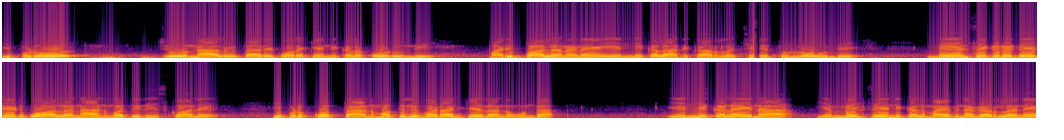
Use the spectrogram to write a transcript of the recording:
ఇప్పుడు జూన్ నాలుగు తారీఖు వరకు ఎన్నికల కోడ్ ఉంది. పరిపాలననే ఎన్నికల అధికారుల చేతుల్లో ఉంది. మెయిన్ సెక్రటేరియట్ పోవాలన్నా అనుమతి తీసుకోవాలి. ఇప్పుడు కొత్త అనుమతులు ఇవ్వడానికి ఏదైనా ఉందా? ఎన్నికలైన ఎమ్మెల్సీ ఎన్నికల మహబీనగర్లోనే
